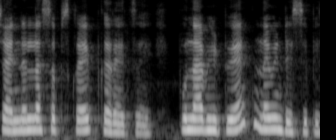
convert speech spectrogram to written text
चॅनलला सबस्क्राईब करायचं आहे पुन्हा भेटूयात नवीन रेसिपी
